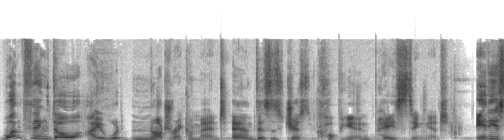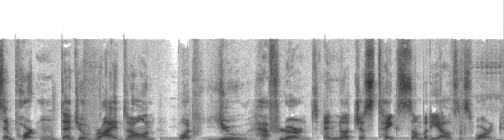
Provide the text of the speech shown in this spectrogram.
One thing though I would not recommend, and this is just copying and pasting it. It is important that you write down what you have learned and not just take somebody else's work.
